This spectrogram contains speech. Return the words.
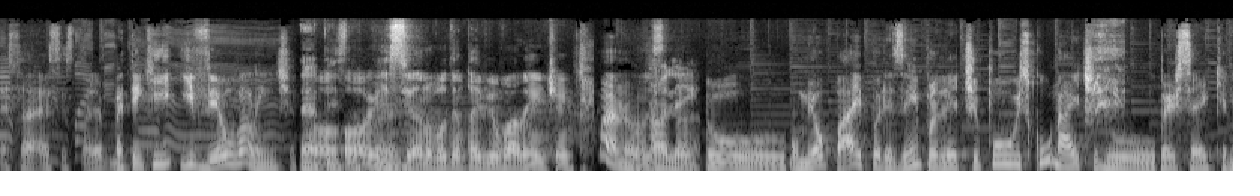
essa, essa história. Mas tem que ir ver o Valente. É, Ó, ó, esse ano eu vou tentar ir ver o Valente, hein? Mano, Vamos olha aí. O, o meu pai, por exemplo, ele é tipo o Skull Knight do Berserk. né?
